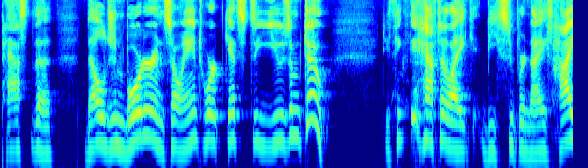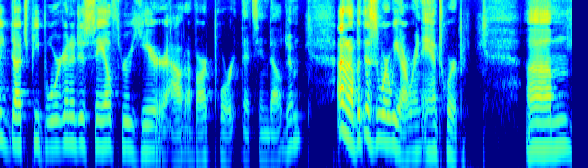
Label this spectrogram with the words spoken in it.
past the Belgian border, and so Antwerp gets to use them too. Do you think they have to like be super nice? Hi, Dutch people, we're gonna just sail through here out of our port that's in Belgium. I don't know, but this is where we are. We're in Antwerp. Um,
